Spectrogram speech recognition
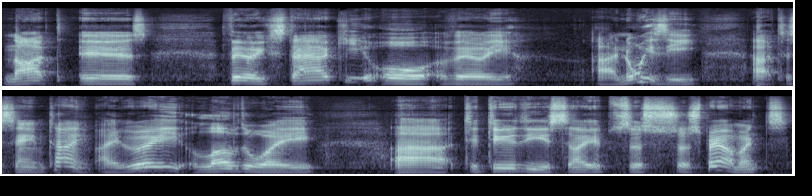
Not as very staticky or very uh, noisy at the same time. I really love the way uh, to do these types of experiments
